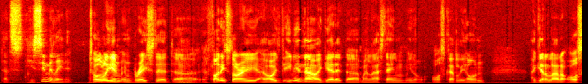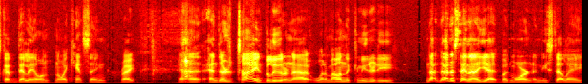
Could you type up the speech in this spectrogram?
That's he simulated. Totally embraced it. Uh, mm-hmm. Funny story. I always, even now, I get it. Uh, my last name, you know, Oscar Leong. I get a lot of Oscar de Leon. No, I can't sing, right? and, and there's times, believe it or not, when I'm out in the community, not not in Santa Ana yet, but more in East LA,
